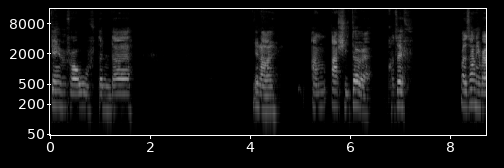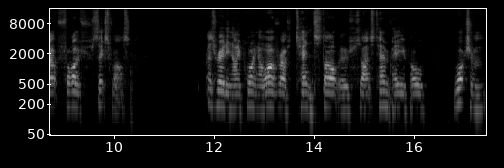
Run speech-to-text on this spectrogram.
get involved and, uh, you know, and actually do it. Because if there's only about five, six of us, there's really no point. I'd rather have 10 to start with. So that's 10 people watching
